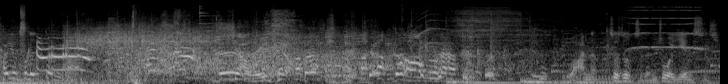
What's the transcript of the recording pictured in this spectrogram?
他又不能动弹，吓我一跳。完了，这时候只能做一件事情，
